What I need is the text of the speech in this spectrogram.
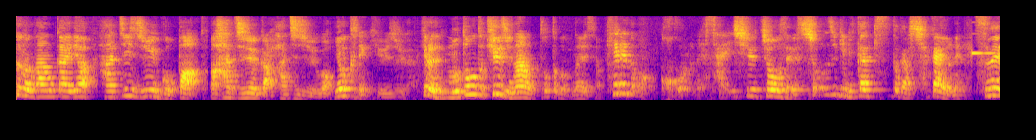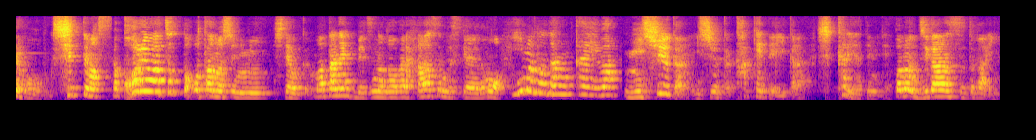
ックの段階では85%とか80から85。よくて90けど、もともと97取ったことないですよ。けれども、ここのね、最終調整で正直理科基礎とか社会をね、詰める方法僕知ってます。これはちょっとお楽しみにしておく。またね、別の動画で話すんですけれども、今の段階は2週間、1週間かけていいから、しっかりやってみて。この時間数とか言い。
